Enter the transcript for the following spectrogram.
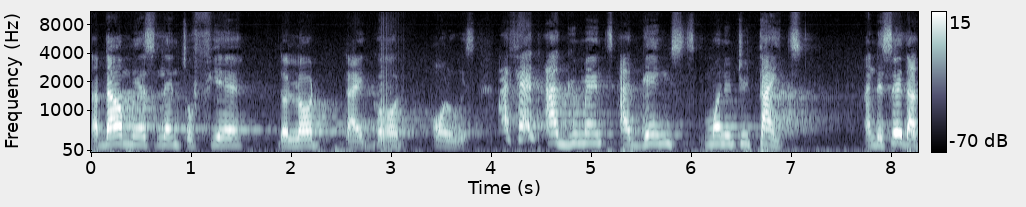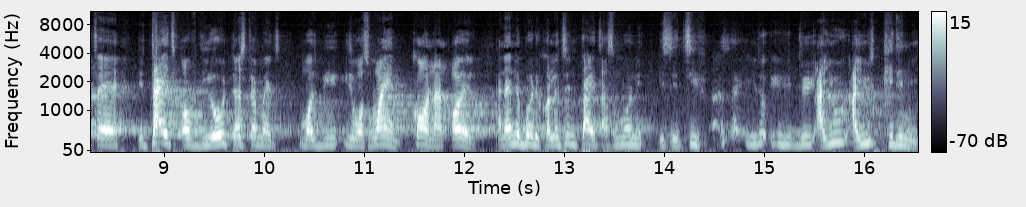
that thou mayest learn to fear the Lord thy God always. I've heard arguments against monetary tithe. And they say that uh, the tithe of the Old Testament must be, it was wine, corn, and oil. And anybody collecting tithe as money is a thief. You you are, you, are you kidding me?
